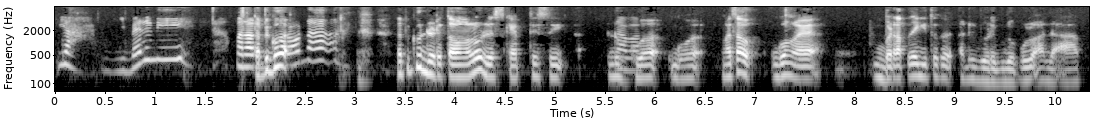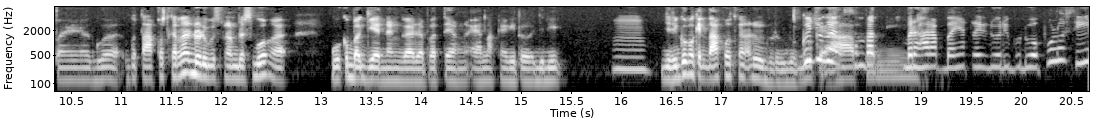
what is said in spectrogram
ya gimana nih? Mana Tapi gue- corona? Tapi gue dari tahun lalu udah skeptis sih. Aduh gue gue nggak tahu. Gue nggak beratnya gitu ke aduh 2020 ada apa ya? Gue gue takut. Karena 2019 gue nggak gue kebagian yang nggak dapet yang enaknya gitu jadi hmm. jadi gue makin takut kan aduh 2020 gue juga sempat nih? berharap banyak dari 2020 sih.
